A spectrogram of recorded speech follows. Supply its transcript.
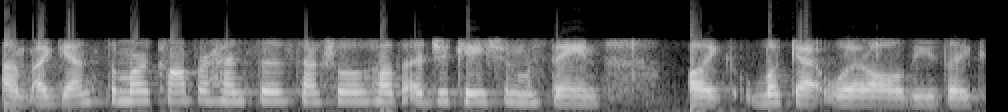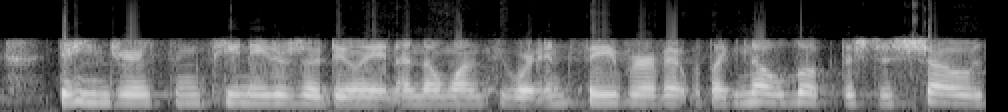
um, against the more comprehensive sexual health education was saying, like, look at what all these like dangerous things teenagers are doing, and the ones who were in favor of it was like, no, look, this just shows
